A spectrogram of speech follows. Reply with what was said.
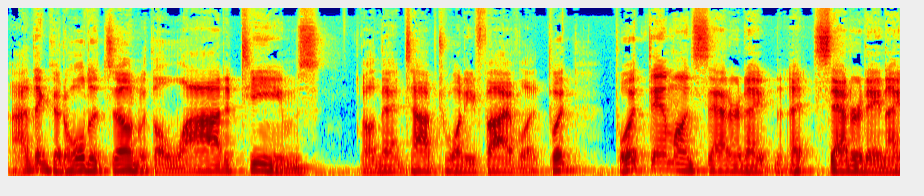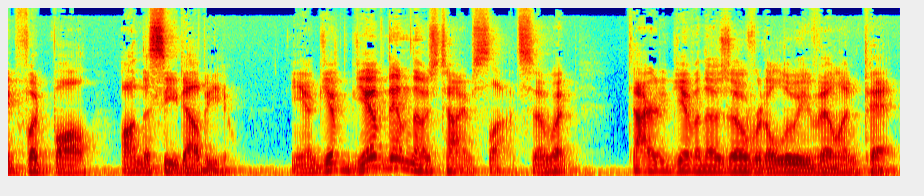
I think could hold its own with a lot of teams on that Top 25 list. Put put them on Saturday night Saturday night football on the CW. You know, give give them those time slots. So what? Tired of giving those over to Louisville and Pitt.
